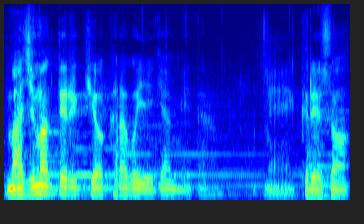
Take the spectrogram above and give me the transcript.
마지막 때를 기억하라고 얘기합니다. 예, 그래서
